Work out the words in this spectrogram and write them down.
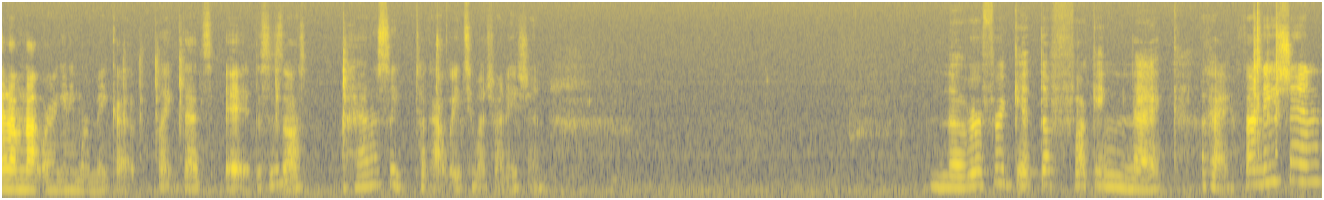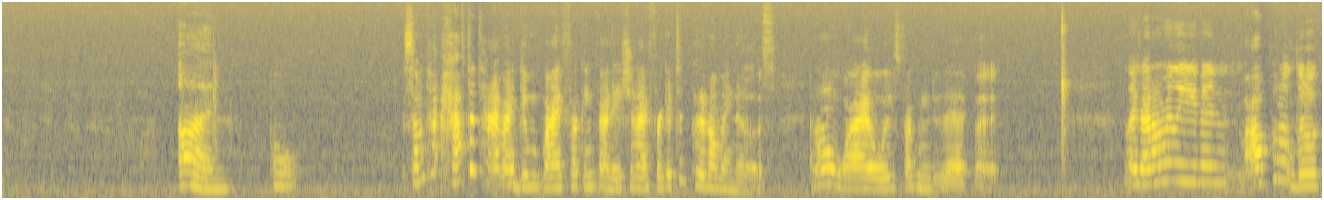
and I'm not wearing any more makeup. Like, that's it. This is awesome. I honestly took out way too much foundation. Never forget the fucking neck. Okay, foundation on. Oh, sometimes half the time I do my fucking foundation, I forget to put it on my nose. I don't know why I always fucking do that, but like I don't really even. I'll put a little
